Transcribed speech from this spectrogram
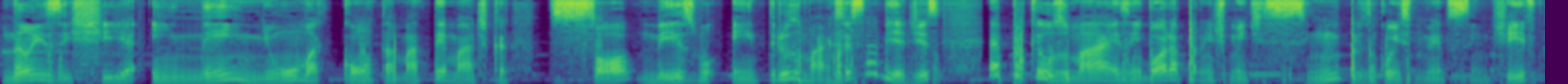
não existia em nenhuma conta matemática, só mesmo entre os mais. Você sabia disso? É porque os mais, embora aparentemente simples no conhecimento científico,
